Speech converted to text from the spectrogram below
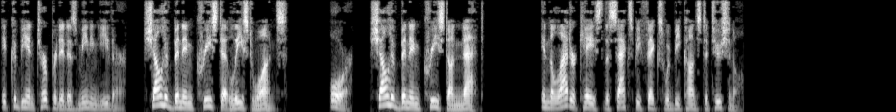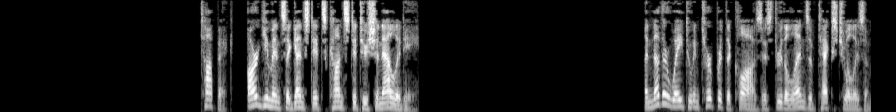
it could be interpreted as meaning either, "...shall have been increased at least once", or "...shall have been increased on net". In the latter case the Saxbe fix would be constitutional. Arguments against its constitutionality Another way to interpret the clause is through the lens of textualism,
